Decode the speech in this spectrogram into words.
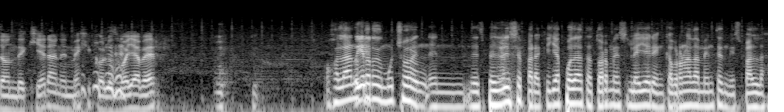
donde quieran en México, los voy a ver. Ojalá no Oye. tarden mucho en, en despedirse para que ya pueda tatuarme Slayer encabronadamente en mi espalda.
